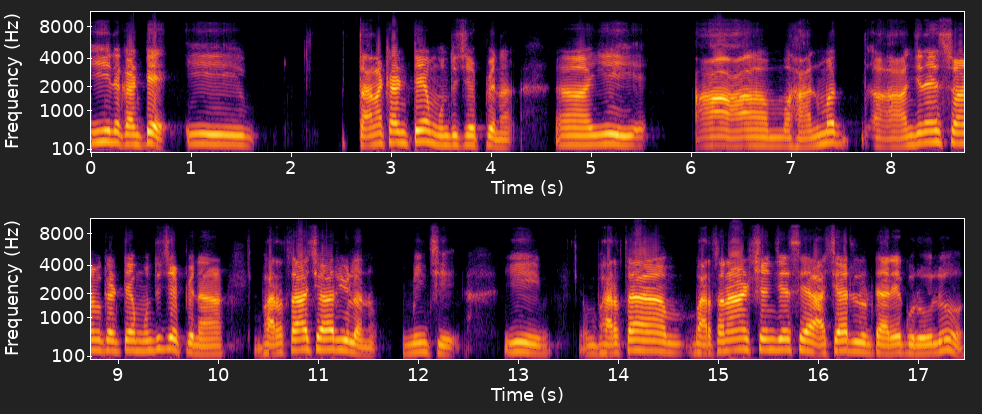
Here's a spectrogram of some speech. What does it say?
ఈయన కంటే ఈ తనకంటే ముందు చెప్పిన ఈ హనుమత్ ఆంజనేయ స్వామి కంటే ముందు చెప్పిన భరతాచార్యులను మించి ఈ భరత భరతనాట్యం చేసే ఆచార్యులు ఉంటారే గురువులు.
